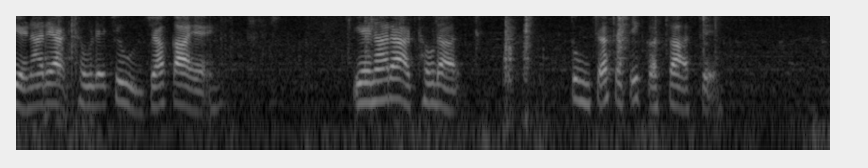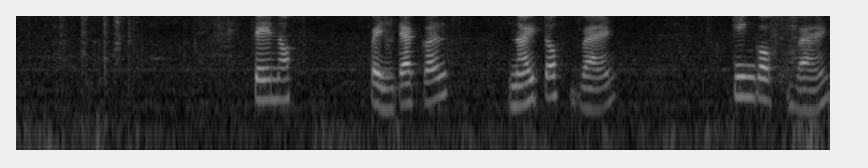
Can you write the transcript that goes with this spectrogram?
येणाऱ्या आठवड्याची ऊर्जा काय आहे? येणारा आठवडा तुमच्यासाठी कसा असेल? Ten of pentacle knight of wand king of wand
